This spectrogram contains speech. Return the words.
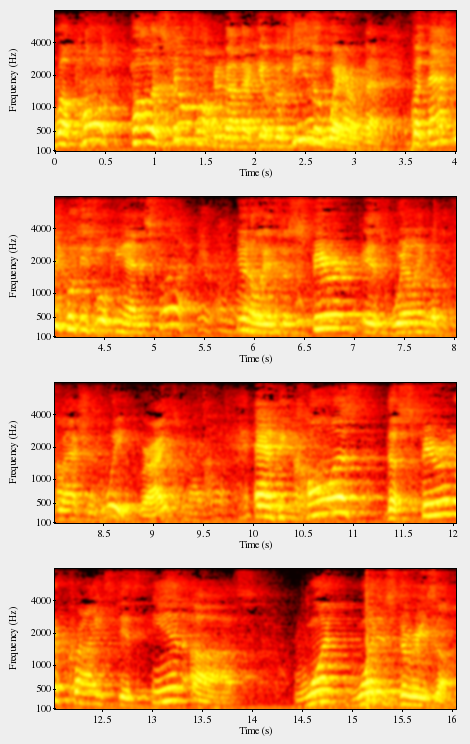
Well, Paul, Paul is still talking about that guilt because he's aware of that. But that's because he's looking at his flesh. You know, if the spirit is willing, but the flesh is weak, right? And because the Spirit of Christ is in us, what, what is the result?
